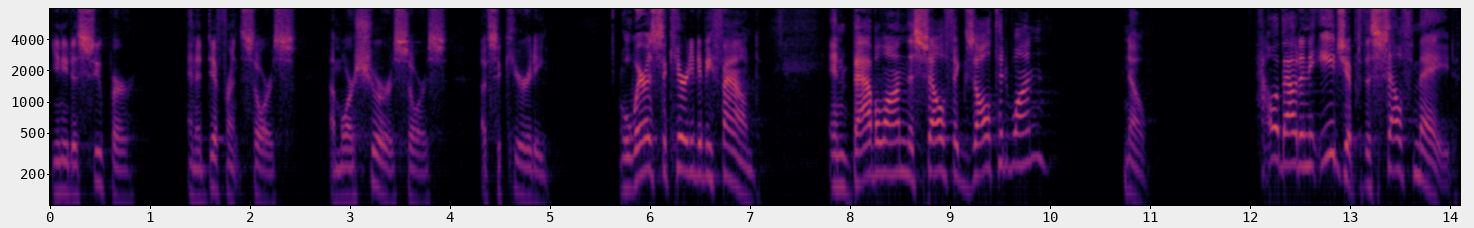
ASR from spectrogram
You need a super and a different source, a more sure source of security. Well, where is security to be found? In Babylon, the self exalted one? No. How about in Egypt, the self made?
